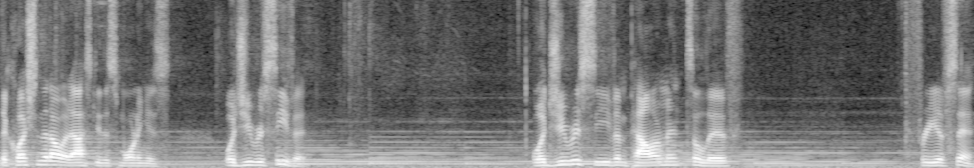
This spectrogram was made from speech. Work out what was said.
The question that I would ask you this morning is Would you receive it? Would you receive empowerment to live free of sin?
